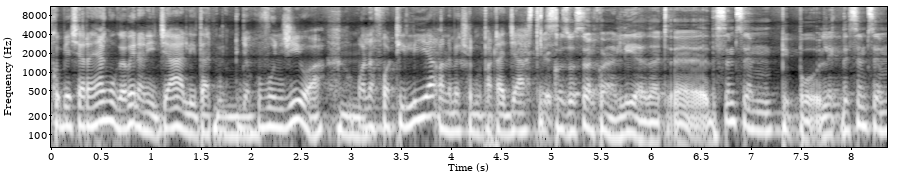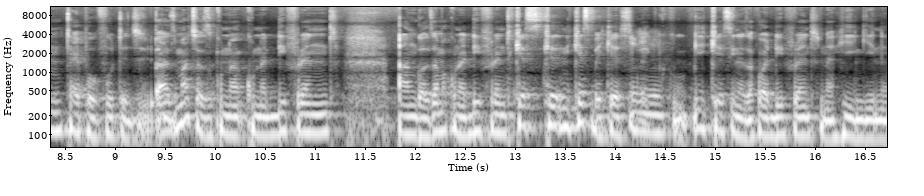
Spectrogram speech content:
kwa biashara yangu gava inanijali that mm. kuja kuvunjiwa mm. wanafuatilia wana because wasa walikuwa nalia that uh, the same same people like the same same type of footage. As much as kuna kuna different angles ama kuna different case, case, ni case by case like hii case inaweza kuwa different na hii ingine.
